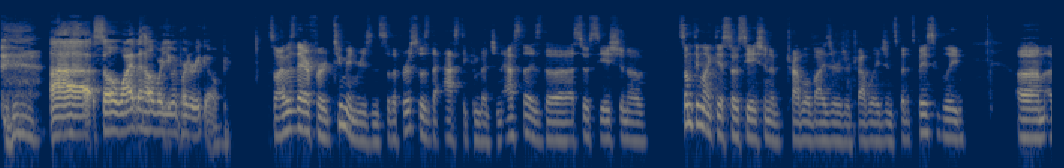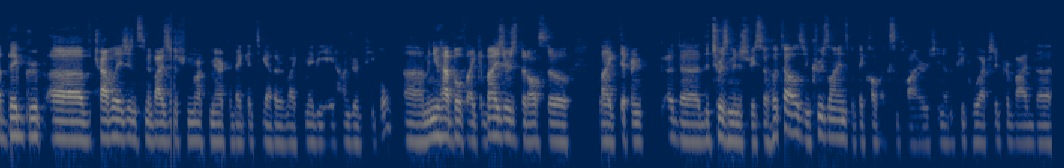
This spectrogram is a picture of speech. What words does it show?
uh, so why the hell were you in Puerto Rico? So I was there for two main reasons. So the first was the ASTA convention. ASTA is the association of something like the Association of Travel Advisors or Travel Agents, but it's basically um, a big group of travel agents and advisors from North America that get together, like maybe 800 people. Um, and you have both like advisors, but also like different uh, the the tourism industry. So hotels and cruise lines, what they call like suppliers. You know, the people who actually provide the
